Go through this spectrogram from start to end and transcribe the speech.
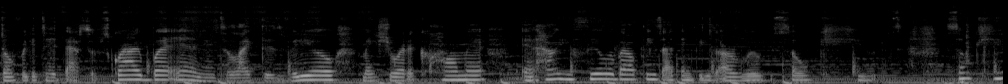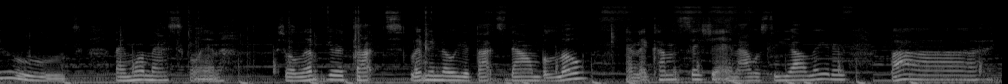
Don't forget to hit that subscribe button and to like this video. Make sure to comment and how you feel about these. I think these are really so cute so cute like more masculine. So let your thoughts let me know your thoughts down below in the comment section and i will see y'all later. Bye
